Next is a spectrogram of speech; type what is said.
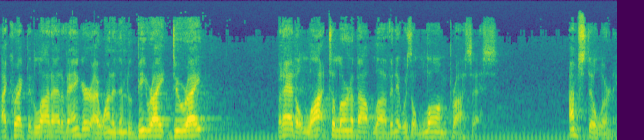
I corrected a lot out of anger. I wanted them to be right, do right. But I had a lot to learn about love, and it was a long process. I'm still learning.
